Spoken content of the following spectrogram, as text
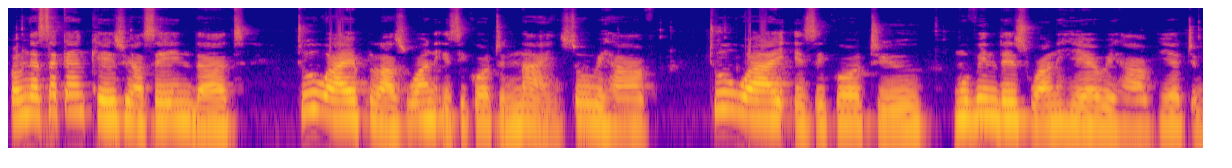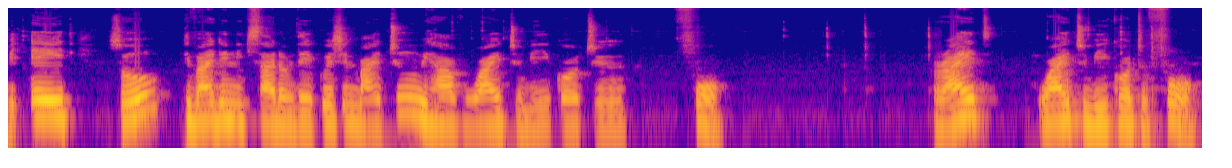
From the second case, we are saying that 2y plus 1 is equal to 9. So we have 2y is equal to, moving this one here, we have here to be 8. So dividing each side of the equation by 2, we have y to be equal to 4. Right? y to be equal to 4.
